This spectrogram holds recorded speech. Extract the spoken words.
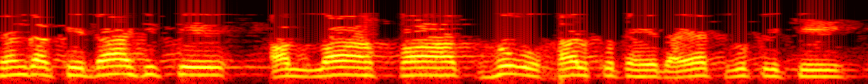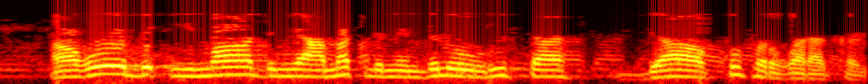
څنګه کې دا چې الله پاک هغو خلکو ته هدایت وکړي چې هغه د ایمان د نعمت لمندلو وروسته بیا کفر غوړه کړ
